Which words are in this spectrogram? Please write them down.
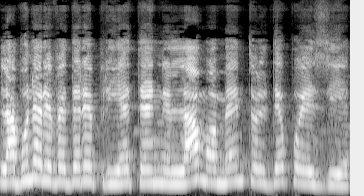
La bună revedere, prieteni, la momentul de poezie.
